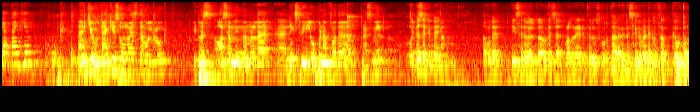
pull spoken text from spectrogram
yeah thank you thank you thank you so much the whole group it was awesome നമ്മളുടെ next we'll open up for the press meet ഒറ്റ സെക്കൻഡ് നമ്മുടെ ഈ സിനിമയിൽ പ്രവർത്തിച്ച വളരെ അടുത്തൊരു സുഹൃത്താണ്. ഇതിന്റെ സിനിമാറ്റോഗ്രാഫർ ഗൗതം.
